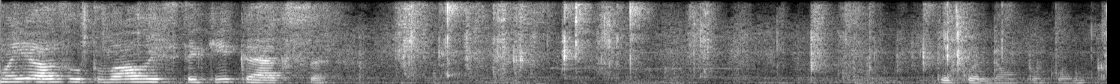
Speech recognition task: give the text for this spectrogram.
моя зготувала ось такі кекси. Прикольна упаковка.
